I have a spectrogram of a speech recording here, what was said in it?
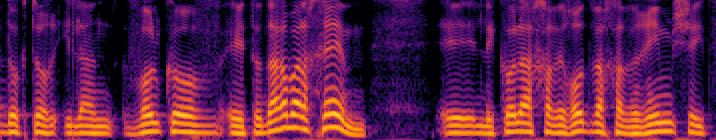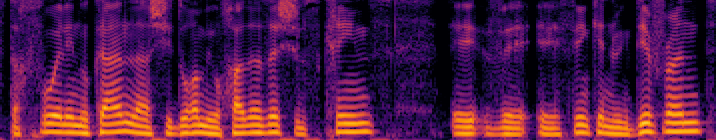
דוקטור אילן וולקוב, תודה רבה לכם. לכל החברות והחברים שהצטרפו אלינו כאן לשידור המיוחד הזה של סקרינס. ו-Think and Ring Different.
